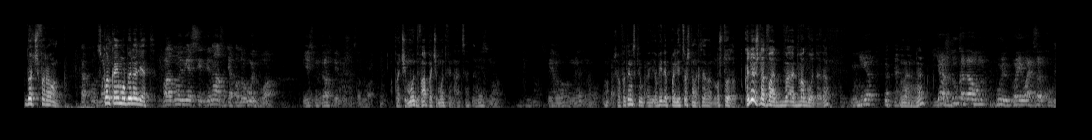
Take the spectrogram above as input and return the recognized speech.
дочь фараон, вот, сколько ему было лет? В одной версии 12, а по другой 2. Есть мидраж, где пишется 2. Почему два, почему двенадцать? Не знаю. Я вот у меня тоже. Шафутинский, я видел по лицу, что он сказал, ну что, конечно, два, два, два года, да? Нет. Да, да? Я жду, когда он будет воевать за куш.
